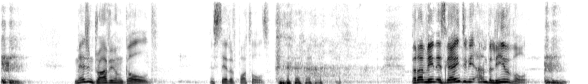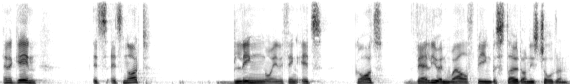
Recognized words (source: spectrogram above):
Imagine driving on gold instead of potholes. but I mean, it's going to be unbelievable. and again, it's, it's not bling or anything, it's God's value and wealth being bestowed on his children.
